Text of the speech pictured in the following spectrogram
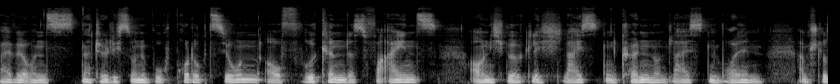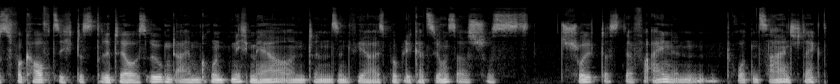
weil wir uns natürlich so eine Buchproduktion auf Rücken des Vereins auch nicht wirklich leisten können und leisten wollen. Am Schluss verkauft sich das dritte aus irgendeinem Grund nicht mehr und dann sind wir als Publikationsausschuss schuld, dass der Verein in roten Zahlen steckt.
